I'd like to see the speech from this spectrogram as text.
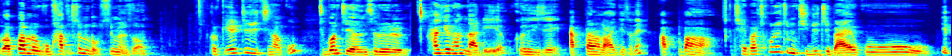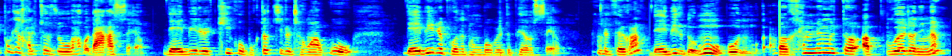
아빠 말고 받을 사람도 없으면서 그렇게 일주일이 지나고 두 번째 연수를 하기로 한 날이에요. 그래서 이제 아빠랑 나가기 전에 아빠 제발 소리 좀 지르지 말고 예쁘게 가르쳐줘 하고 나갔어요. 내비를 켜고 목적지를 정하고 내비를 보는 방법을 또 배웠어요. 그래서 제가 내비를 너무 못 보는 거야. 막 300m 앞 우회전이면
